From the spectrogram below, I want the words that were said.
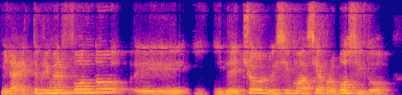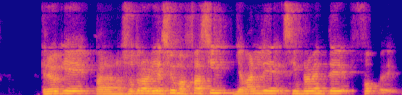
Mira, este primer fondo, eh, y, y de hecho lo hicimos así a propósito, creo que para nosotros habría sido más fácil llamarle simplemente eh,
